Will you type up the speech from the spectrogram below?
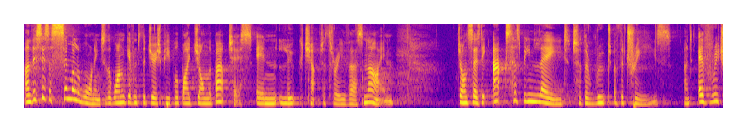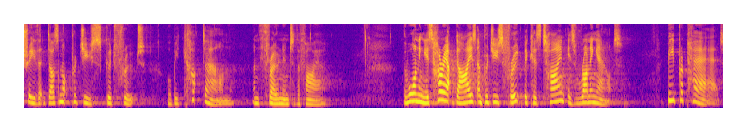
And this is a similar warning to the one given to the Jewish people by John the Baptist in Luke chapter 3, verse 9. John says, The axe has been laid to the root of the trees, and every tree that does not produce good fruit will be cut down and thrown into the fire. The warning is hurry up, guys, and produce fruit because time is running out. Be prepared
